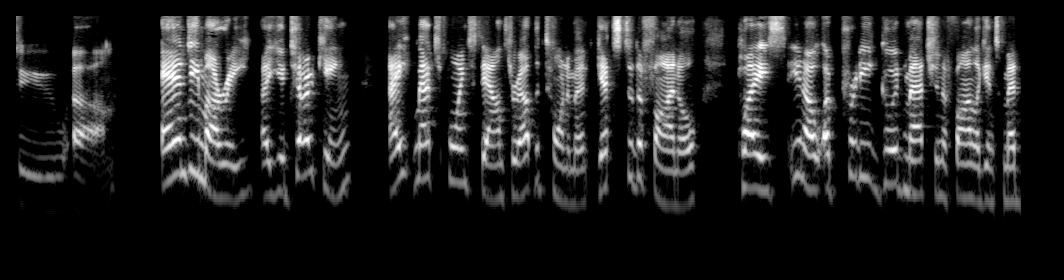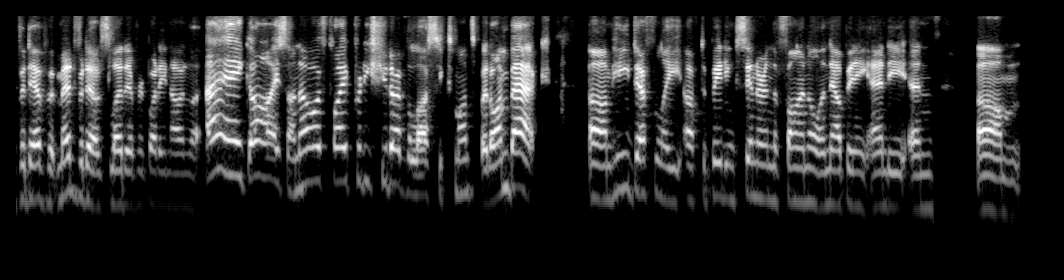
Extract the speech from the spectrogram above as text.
to um, Andy Murray. Are you joking? Eight match points down throughout the tournament, gets to the final, plays you know a pretty good match in a final against Medvedev, but Medvedev's let everybody know, like, hey guys, I know I've played pretty shit over the last six months, but I'm back. Um, he definitely, after beating Sinner in the final and now beating Andy and um,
